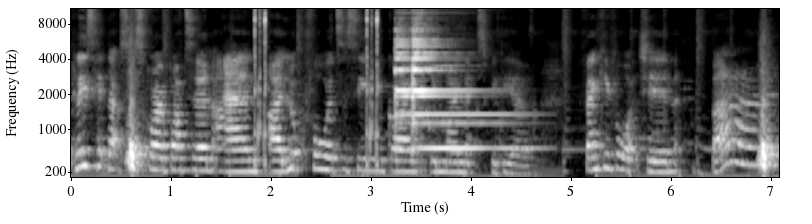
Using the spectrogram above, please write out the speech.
Please hit that subscribe button and I look forward to seeing you guys in my next video. Thank you for watching. Bye.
